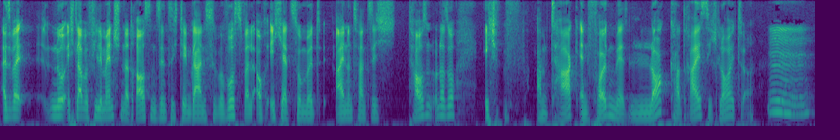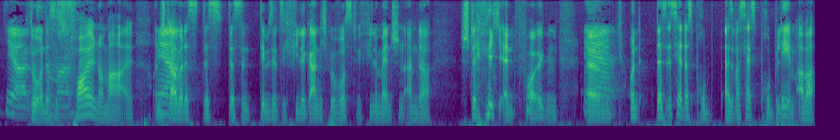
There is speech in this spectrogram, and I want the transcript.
also weil nur, ich glaube, viele Menschen da draußen sind sich dem gar nicht so bewusst, weil auch ich jetzt so mit 21.000 oder so, ich am Tag entfolgen mir locker 30 Leute. Mm, ja, das so, und das normal. ist voll normal. Und ja. ich glaube, das, das, das sind, dem sind sich viele gar nicht bewusst, wie viele Menschen einem da ständig entfolgen. Ja. Ähm, und das ist ja das Problem, also was heißt Problem, aber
